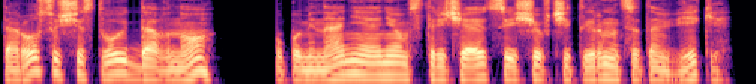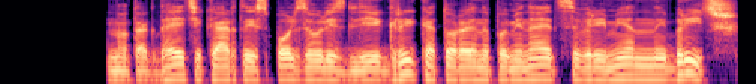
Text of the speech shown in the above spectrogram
Таро существует давно, упоминания о нем встречаются еще в XIV веке. Но тогда эти карты использовались для игры, которая напоминает современный бридж.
